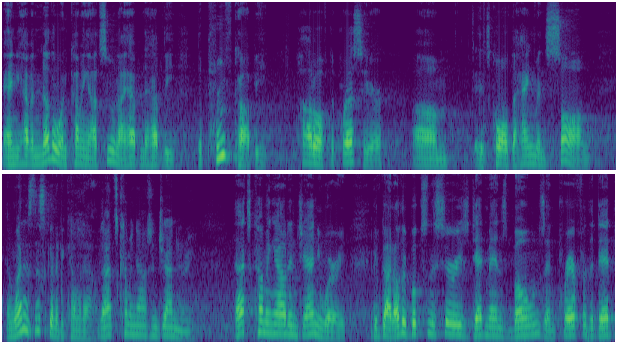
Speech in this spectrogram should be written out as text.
and you have another one coming out soon. I happen to have the, the proof copy hot off the press here. Um, it's called The Hangman's Song. And when is this going to be coming out? That's coming out in January. That's coming out in January. You've got other books in the series, Dead Men's Bones and Prayer for the Dead.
